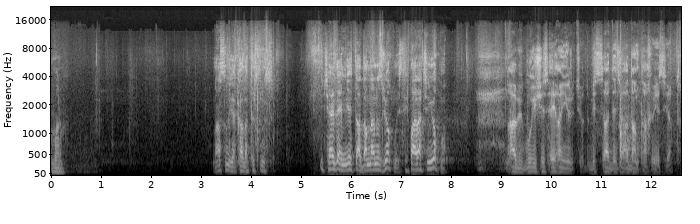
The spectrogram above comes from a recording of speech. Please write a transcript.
Umarım. Nasıl yakalatırsınız? İçeride emniyette adamlarınız yok mu? İstihbaratçın yok mu? Abi bu işi Seyhan yürütüyordu. Biz sadece adam takviyesi yaptık.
